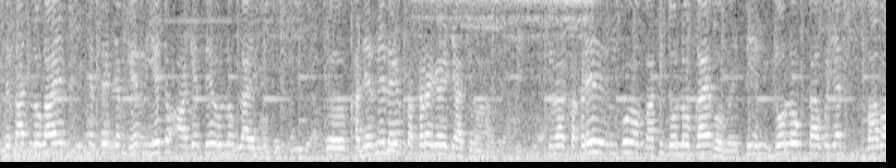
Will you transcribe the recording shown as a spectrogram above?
छः सात लोग आए, पीछे से जब घेर लिए तो आगे से वो लोग गायब हो गए। तो खदेड़ने लगे, पकड़े गए जाके वहाँ पे। उसके बाद पकड़े, उनको बाकी दो लोग गायब हो गए। तीन, दो लोग का वजह बाबा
